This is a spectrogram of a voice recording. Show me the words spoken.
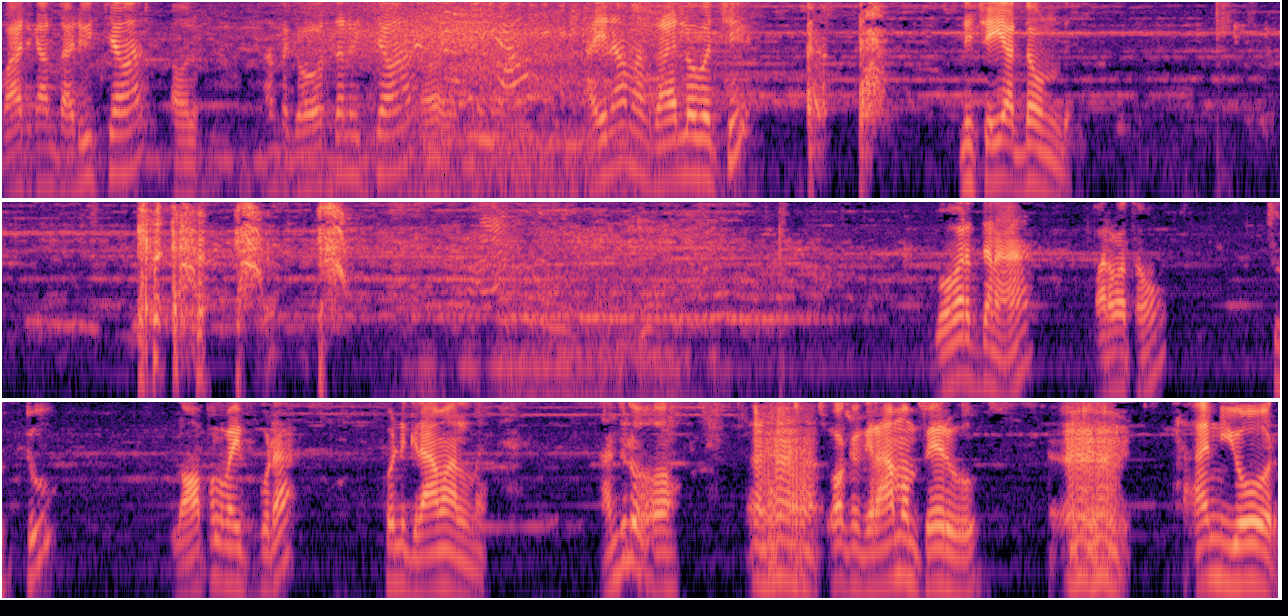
వాటికి అంత అడవి ఇచ్చావా అవును అంత గోవర్ధనం ఇచ్చావా అయినా మన దారిలో వచ్చి నీ చెయ్యి అడ్డం ఉంది గోవర్ధన పర్వతం చుట్టూ లోపల వైపు కూడా కొన్ని గ్రామాలు ఉన్నాయి. అందులో ఒక గ్రామం పేరు అన్యోర్.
